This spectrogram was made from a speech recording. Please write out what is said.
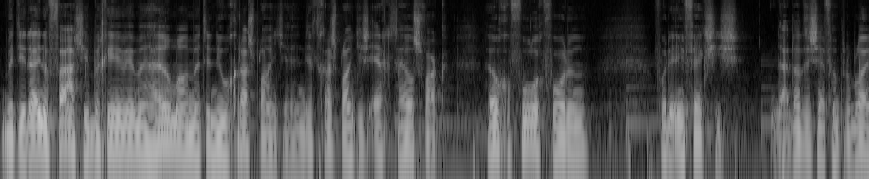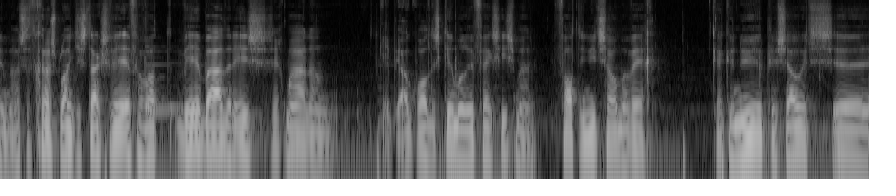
met die renovatie begin je weer met, helemaal met een nieuw grasplantje. En dit grasplantje is echt heel zwak. Heel gevoelig voor, een, voor de infecties. Ja, dat is even een probleem. Als het grasplantje straks weer even wat weerbaarder is, zeg maar, dan heb je ook wel de skimmelinfecties, maar valt die niet zomaar weg. Kijk, en nu heb je zoiets, eh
